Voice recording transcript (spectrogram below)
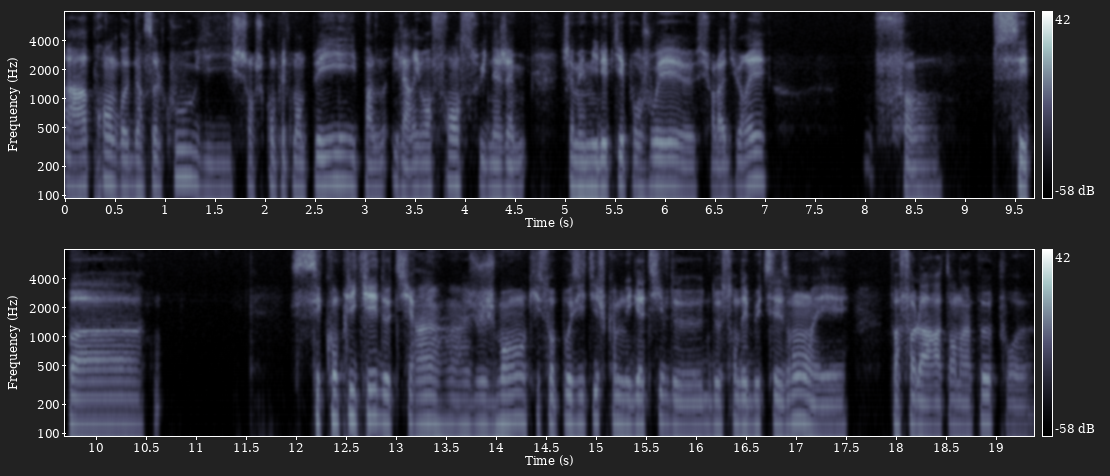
à apprendre d'un seul coup. Il change complètement de pays. Il, parle, il arrive en France où il n'a jamais, jamais mis les pieds pour jouer euh, sur la durée. Enfin, c'est pas c'est compliqué de tirer un, jugement qui soit positif comme négatif de, son début de saison et va falloir attendre un peu pour, euh,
